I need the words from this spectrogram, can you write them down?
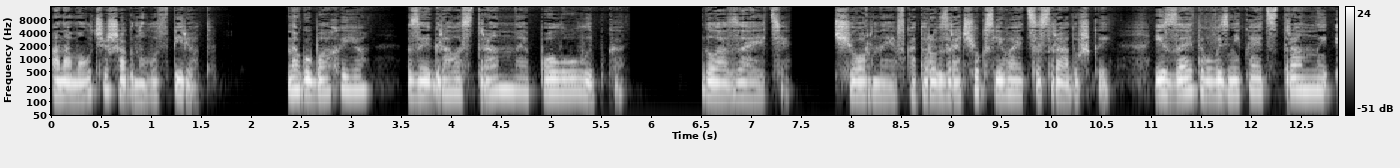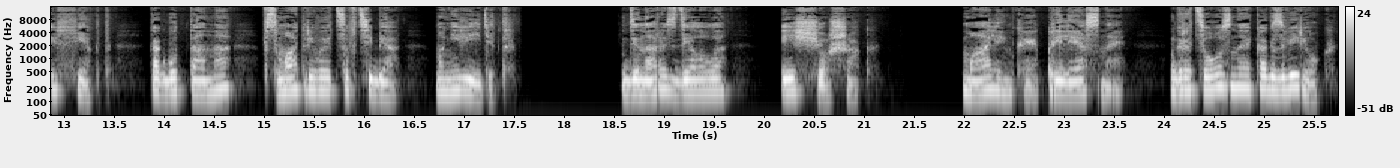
Она молча шагнула вперед. На губах ее заиграла странная полуулыбка. Глаза эти, черные, в которых зрачок сливается с радужкой. Из-за этого возникает странный эффект, как будто она — всматривается в тебя, но не видит. Динара сделала еще шаг. Маленькая, прелестная, грациозная, как зверек.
